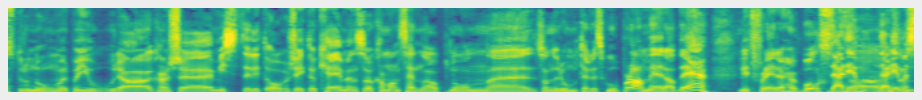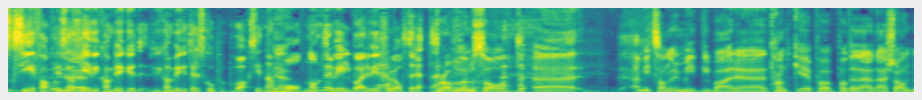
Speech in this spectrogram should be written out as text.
astronomer på jorda kanskje mister litt oversikt. Ok, men så kan man sende opp noen uh, sånne romteleskoper, da. Mer av det. Litt flere Hubbles. Det er det, Så det, er det liksom, Musk sier, faktisk. Altså, vi, kan bygge, vi kan bygge teleskopet på baksiden av månen om dere vil, bare vi får lov til dette. Problem solved. Eh, det er mitt sånn umiddelbare tanke på, på det der. der sånn.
